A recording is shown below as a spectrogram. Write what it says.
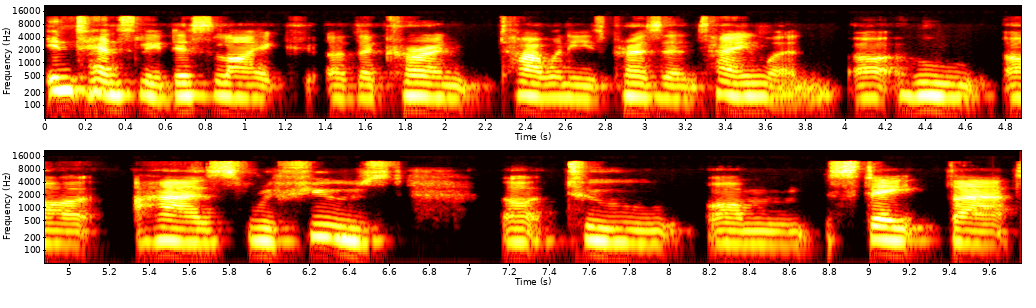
intensely dislike uh, the current Taiwanese president, Tsai Ing-wen, who has refused to um, state that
